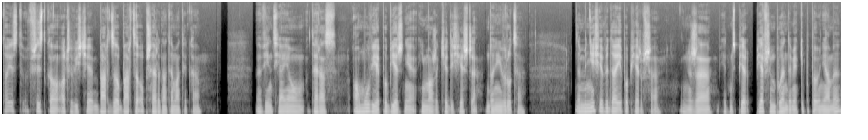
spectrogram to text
To jest wszystko oczywiście bardzo, bardzo obszerna tematyka, więc ja ją teraz omówię pobieżnie i może kiedyś jeszcze do niej wrócę. Mnie się wydaje po pierwsze, że jednym z pier pierwszym błędem, jaki popełniamy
